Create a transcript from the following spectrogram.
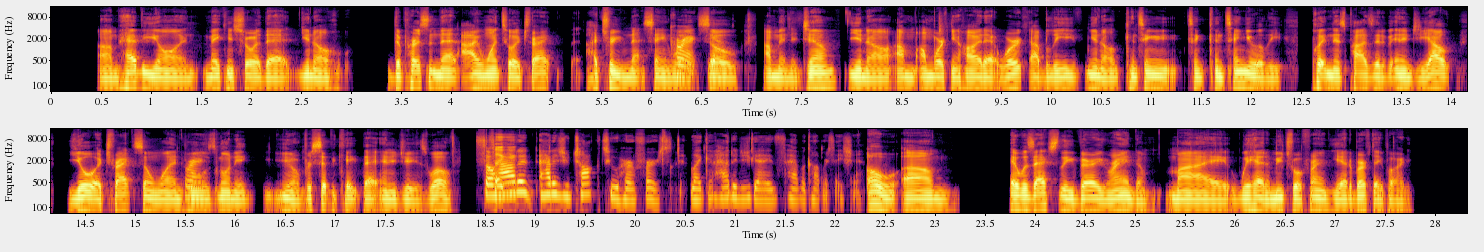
um heavy on making sure that you know the person that I want to attract, I treat them that same way. Correct, So I'm in the gym, you know, I'm I'm working hard at work. I believe, you know, continue to continually putting this positive energy out, you'll attract someone Right. who's going to, you know, reciprocate that energy as well. So, So how you- did how did you talk to her first? Like, how did you guys have a conversation? Oh, um, it was actually very random. My we had a mutual friend. He had a birthday party,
